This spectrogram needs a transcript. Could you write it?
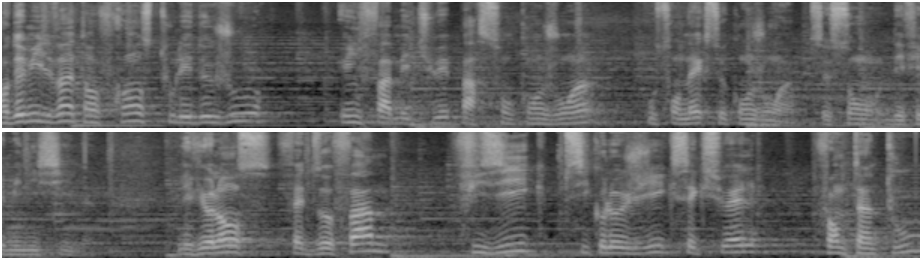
En 2020, en France, tous les deux jours, une femme est tuée par son conjoint ou son ex-conjoint. Ce sont des féminicides. Les violences faites aux femmes, physiques, psychologiques, sexuelles, forment un tout,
